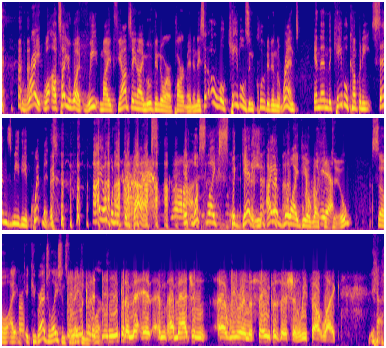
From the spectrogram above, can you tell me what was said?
right. Well, I'll tell you what. We, my fiance and I, moved into our apartment, and they said, "Oh, well, cable's included in the rent." And then the cable company sends me the equipment. I open up the box. It looks like spaghetti. I have no idea what Yeah. to do. So, I congratulations for making it work. you could ima- imagine uh, we were in the same position. We felt like Yeah,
